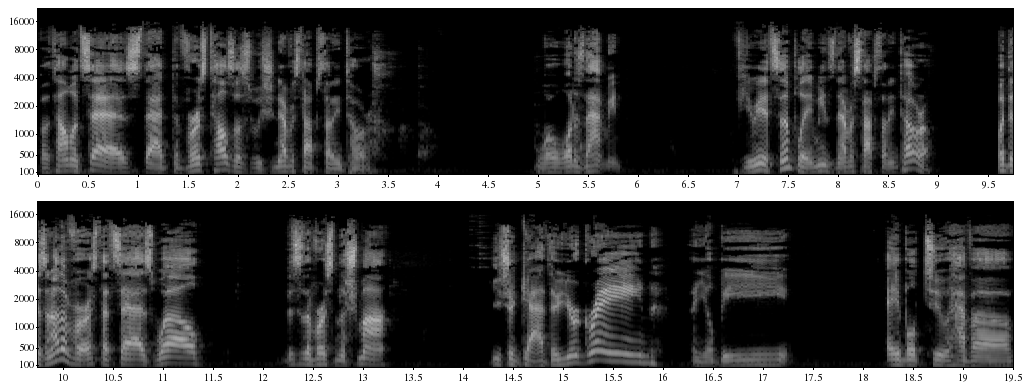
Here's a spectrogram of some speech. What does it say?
But the Talmud says that the verse tells us we should never stop studying Torah. Well, what does that mean? If you read it simply, it means never stop studying Torah. But there's another verse that says, well, this is the verse in the Shema, you should gather your grain and you'll be able to have a,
